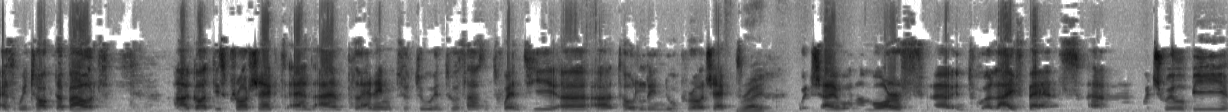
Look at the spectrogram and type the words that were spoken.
as we talked about, I got this project, and I'm planning to do in 2020 uh, a totally new project, right? Which I want to morph uh, into a live band, um, which will be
